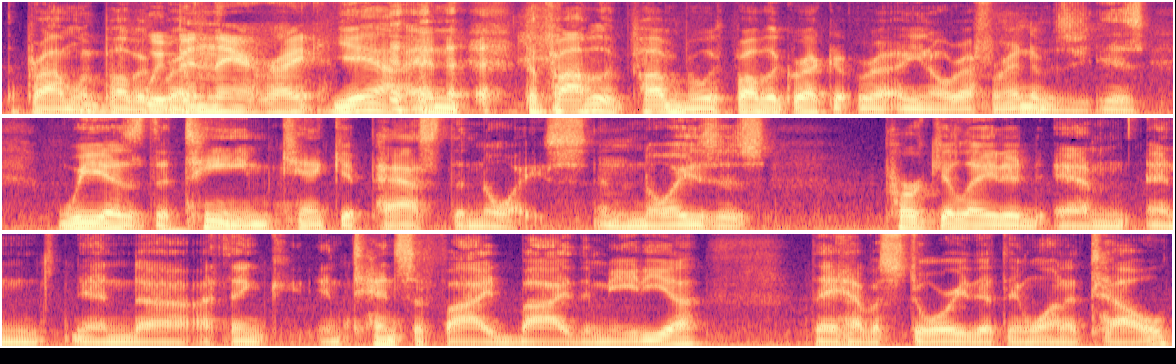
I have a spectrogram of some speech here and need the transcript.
the problem with public We've been there, right? yeah, and the problem, problem with public rec- re- you know referendums is we as the team can't get past the noise, and the noise is percolated and and and uh, I think intensified by the media. They have a story that they want to tell,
